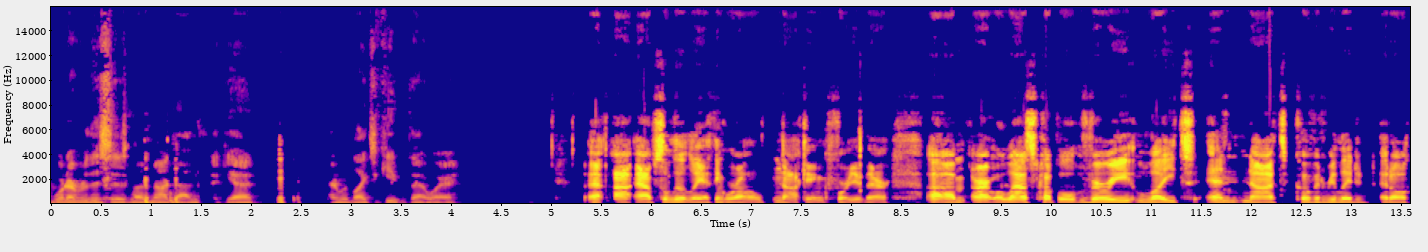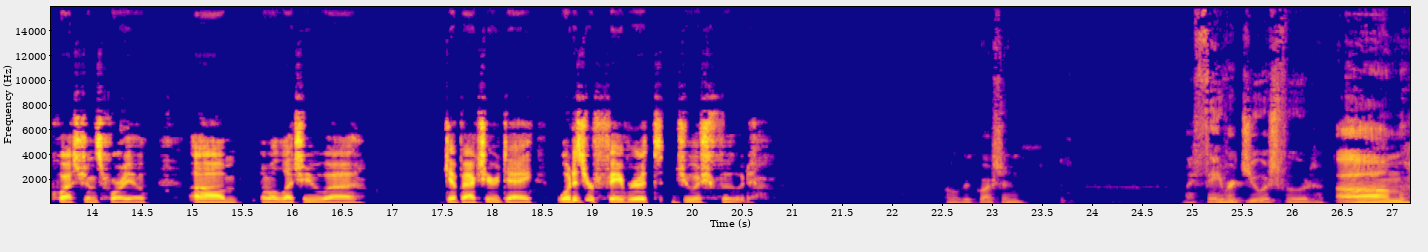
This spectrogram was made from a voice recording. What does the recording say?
whatever this is, I've not gotten sick yet, and would like to keep it that way. Uh, absolutely. I think we're all knocking for you there. Um, all right. Well, last couple very light and not COVID related at all questions for you. Um, and we'll let you uh, get back to your day. What is your favorite Jewish food? Oh, good question. My favorite Jewish food. Um,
